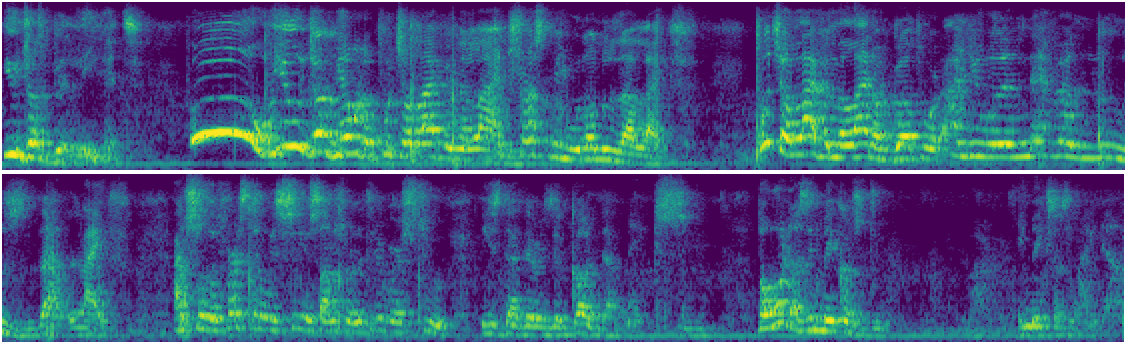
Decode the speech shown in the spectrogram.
You just believe it. Ooh, you just be able to put your life in the line. Trust me, you will not lose that life. Put your life in the line of God's word, and you will never lose that life. And so the first thing we see in Psalm 23, verse 2, is that there is a God that makes. But what does it make us do? It makes us lie down.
